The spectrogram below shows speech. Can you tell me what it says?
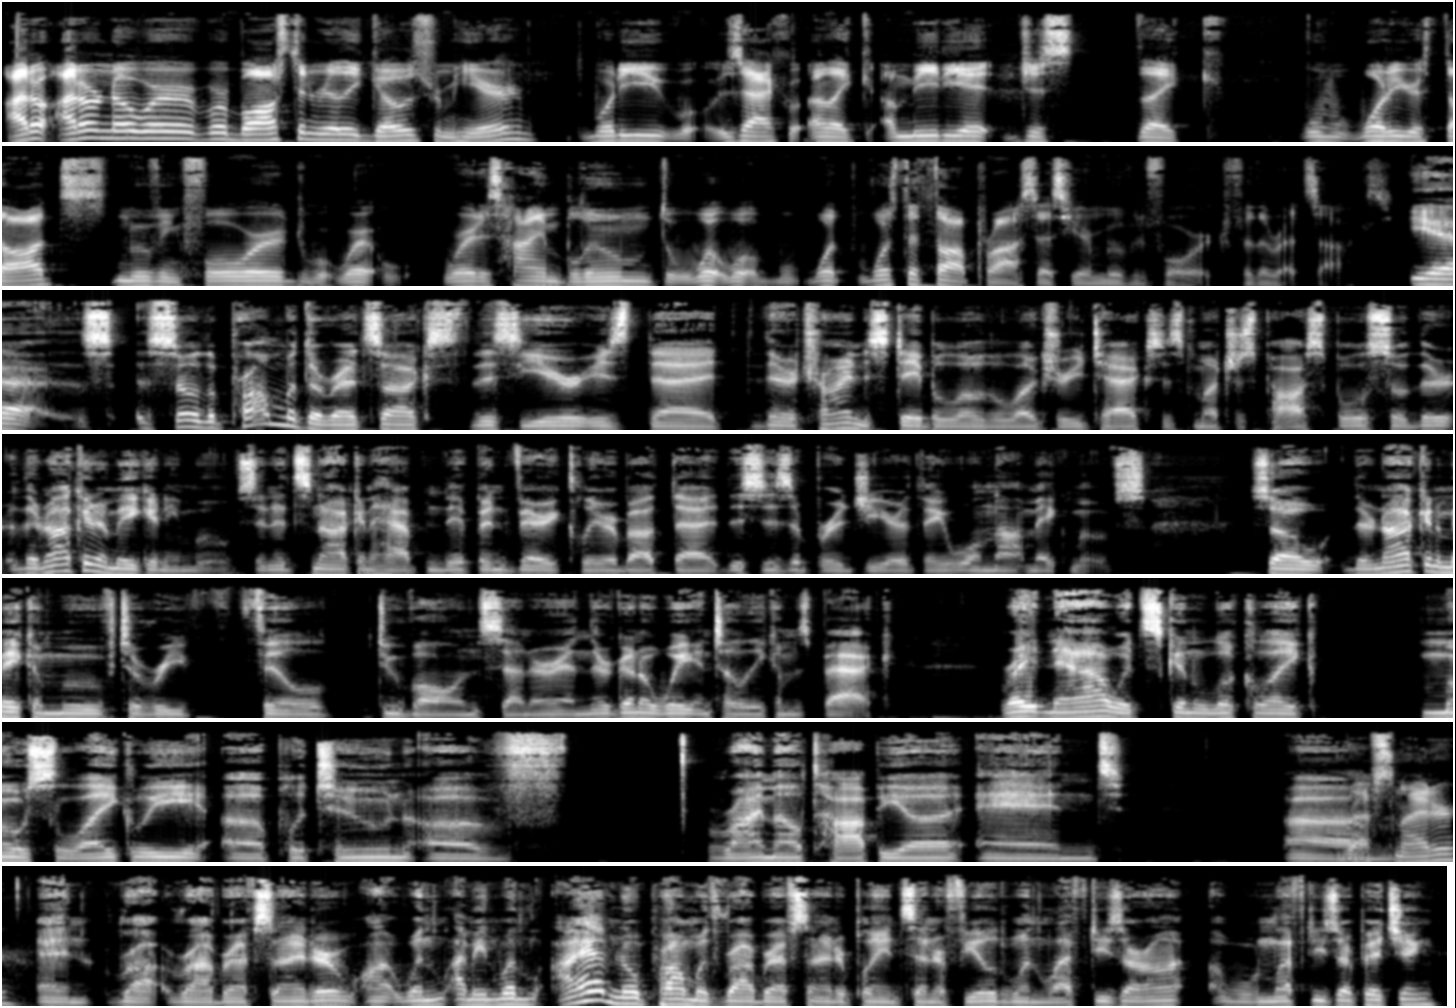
I don't. I don't know where where Boston really goes from here. What do you, Zach? Like immediate, just like, what are your thoughts moving forward? Where where does Chaim Bloom? What what what what's the thought process here moving forward for the Red Sox? Yeah. So the problem with the Red Sox this year is that they're trying to stay below the luxury tax as much as possible. So they're they're not going to make any moves, and it's not going to happen. They've been very clear about that. This is a bridge year. They will not make moves. So they're not going to make a move to refill Duvall in center, and they're going to wait until he comes back. Right now, it's going to look like most likely a platoon of Raimel Tapia and um, Refsnyder. and Rob, Rob Refsnyder. Uh, When I mean, when I have no problem with Rob Refsnyder playing center field when lefties are on when lefties are pitching.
